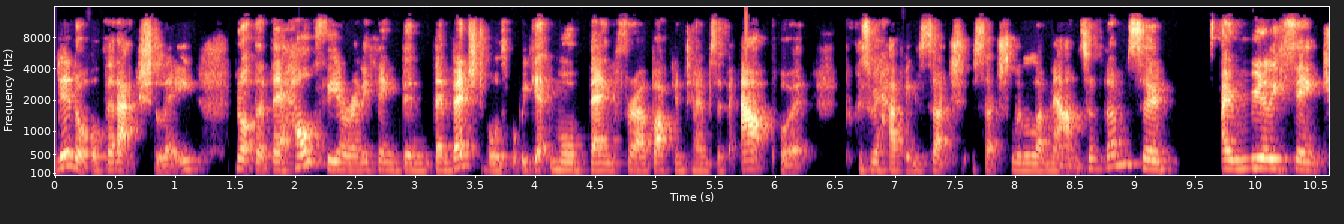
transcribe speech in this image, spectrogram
little that actually not that they're healthy or anything than, than vegetables but we get more bang for our buck in terms of output because we're having such such little amounts of them so I really think,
